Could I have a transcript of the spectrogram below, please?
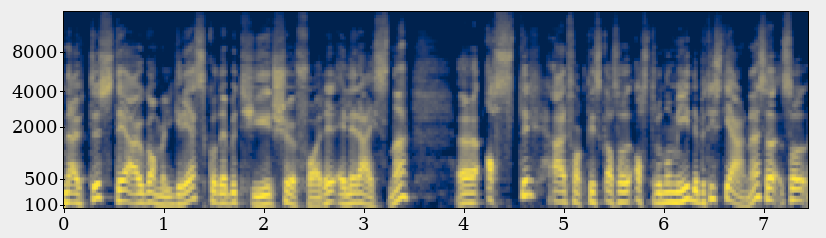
nautus, det er jo gammelgresk, og det betyr sjøfarer eller reisende. Eh, aster er faktisk altså astronomi, det betyr stjerne, så, så,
